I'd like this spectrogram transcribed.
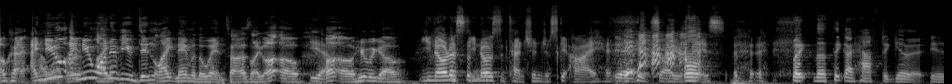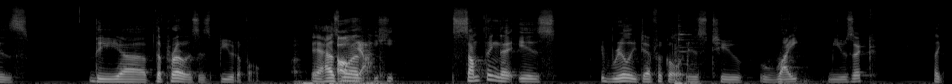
Okay, I knew I knew one I- of you didn't like Name of the Wind, so I was like, uh oh, Yeah. uh oh, here we go. you noticed you noticed the tension just get high. Yeah. saw your Well- face. But the thing I have to give it is the uh, the prose is beautiful. It has Oh, one yeah. of, he, something that is really difficult is to write music, like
